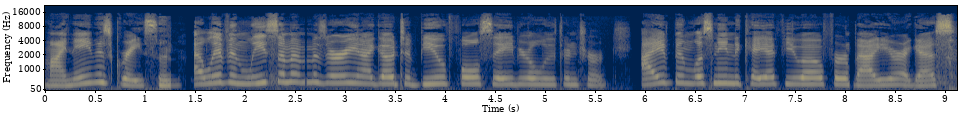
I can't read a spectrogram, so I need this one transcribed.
My name is Grayson. I live in Lee Summit, Missouri, and I go to Beautiful Savior Lutheran Church. I have been listening to KFUO for about a year, I guess.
